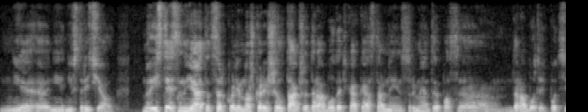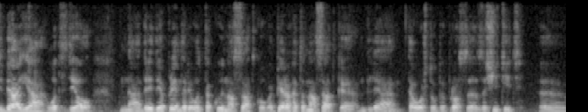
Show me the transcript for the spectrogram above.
не, э, не, не встречал. Ну, естественно, я этот циркуль немножко решил также доработать, как и остальные инструменты, пос, э, доработать под себя. Я вот сделал на 3D принтере вот такую насадку. Во-первых, это насадка для того, чтобы просто защитить э,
